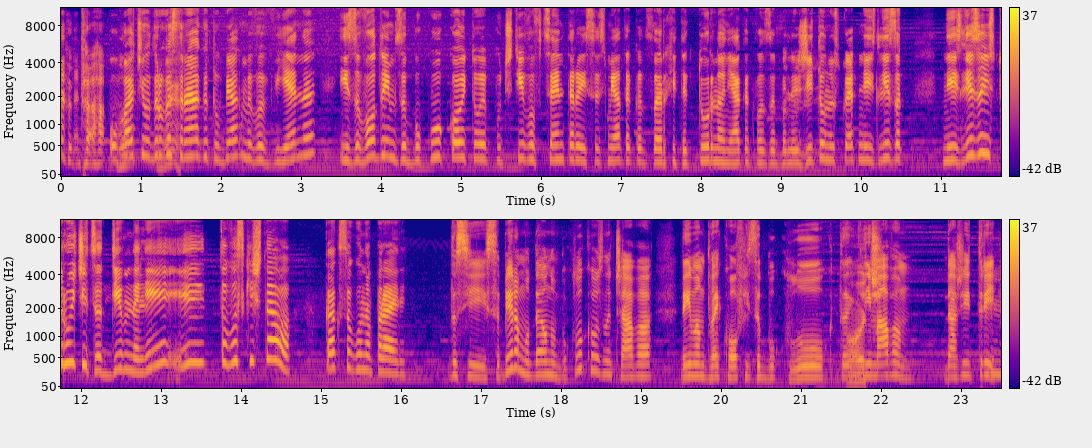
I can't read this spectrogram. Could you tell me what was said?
да. Обаче от друга не. страна, като бяхме в Виена и завода им за Буклук, който е почти в центъра и се смята като за архитектурна някаква забележителност, която не излиза, не излиза и струйчица дим, нали? И да възхищава. Как са го направили? Да си събирам отделно буклука означава да имам две кофи за буклук, да Повече. внимавам, даже и три. М.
